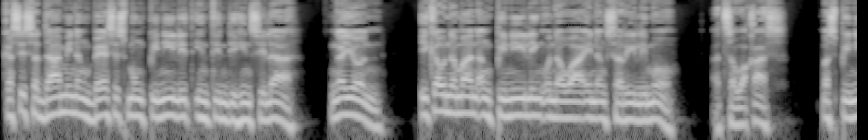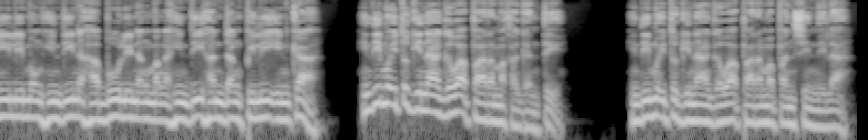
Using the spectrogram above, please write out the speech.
kasi sa dami ng beses mong pinilit intindihin sila. Ngayon, ikaw naman ang piniling unawain ang sarili mo at sa wakas, mas pinili mong hindi na habulin ang mga hindi handang piliin ka. Hindi mo ito ginagawa para makaganti. Hindi mo ito ginagawa para mapansin nila.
